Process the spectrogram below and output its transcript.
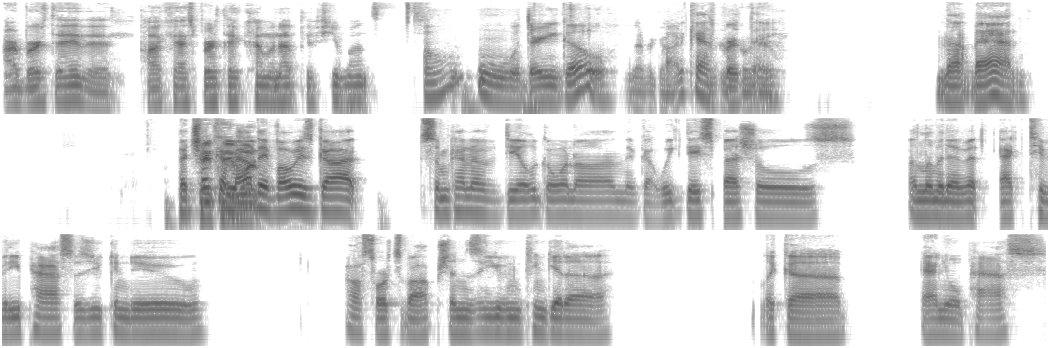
our birthday, the podcast birthday, coming up in a few months? Oh, there you go. There go. Podcast There we go. birthday. Not bad. But check them out. one- They've always got some kind of deal going on. They've got weekday specials, unlimited activity passes you can do, all sorts of options. You even can get a like a annual pass,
